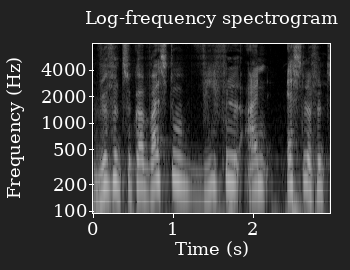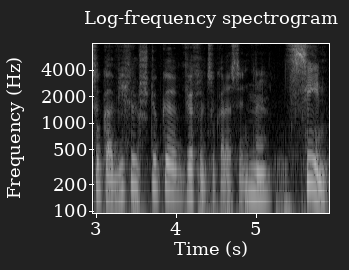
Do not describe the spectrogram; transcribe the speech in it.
Würfelzucker, weißt du, wie viel ein Esslöffel Zucker, wie viele Stücke Würfelzucker das sind? Zehn.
